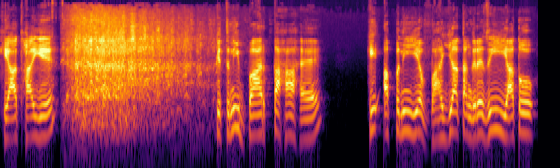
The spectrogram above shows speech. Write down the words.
क्या था ये? कितनी बार कहा है कि अपनी ये वाहियात अंग्रेज़ी या तो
